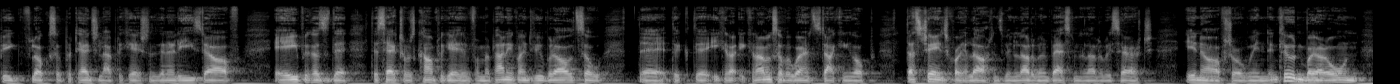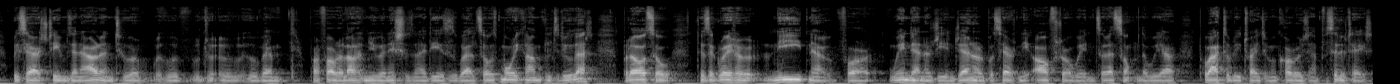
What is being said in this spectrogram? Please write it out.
big flux of potential applications. Then it eased off, a because the the sector was complicated from a planning point of view, but also the the, the economics of it weren't stacking up. That's changed quite a lot. There's been a lot of investment, a lot of research in offshore wind, including by our own research teams in Ireland who are who who've um, brought forward a lot of new initiatives and ideas as well. So it's more economical to do that, but also there's a greater need now for wind energy in general, but certainly offshore wind. So that's something that we are proactively trying to encourage and facilitate.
